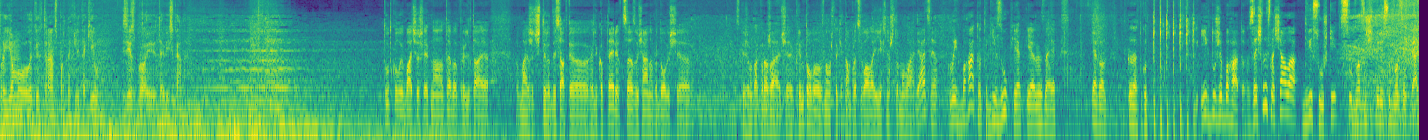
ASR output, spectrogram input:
прийому великих транспортних літаків зі зброєю та військами. Тут, коли бачиш, як на тебе прилітає майже чотири десятка гелікоптерів, це звичайно видовище, скажімо так, вражаюче. Крім того, знову ж таки, там працювала їхня штурмова авіація. Коли їх багато, такий звук, як я не знаю, як, як вам сказати, такий їх дуже багато. Зайшли спочатку дві сушки Су-24, Су-25,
